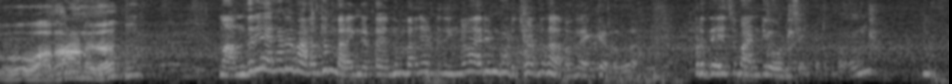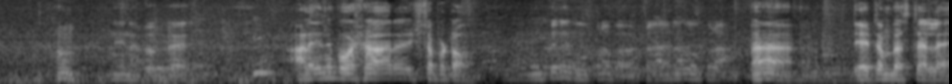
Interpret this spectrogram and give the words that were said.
ഓ അതാണിത്. മന്ത്രി അങ്ങനെ പലതും പറയും കേട്ടോ. എന്നും പറഞ്ഞിട്ട് നിങ്ങൾ ആരും കുടിച്ചോണ്ട് നടന്നേക്കരുത്. പ്രത്യേകിച്ച് വണ്ടി ഓടിച്ചേക്കരുത്. നിനക്കൊക്കെ അളിയന് പോഷകാഹാരം ഇഷ്ടപ്പെട്ടോ? ആ ഏറ്റവും ബെസ്റ്റ് അല്ലേ?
